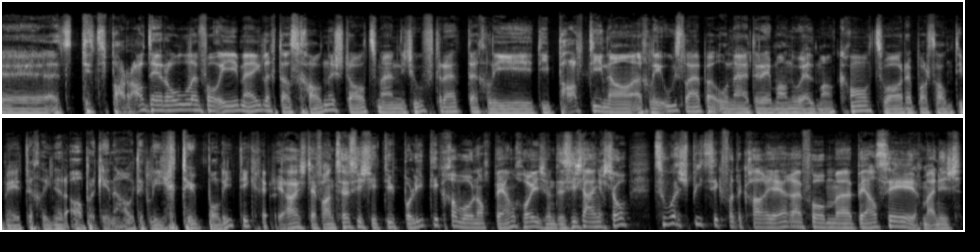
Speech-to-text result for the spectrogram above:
äh, die, Paraderolle von ihm eigentlich, das kann er staatsmännisch auftreten, ein bisschen die Patina ein bisschen ausleben und dann der Emmanuel Macron, zwar ein paar Zentimeter kleiner, aber genau der gleiche Typ Politiker. Ja, ist der französische Typ Politiker, der nach Bern gekommen ist und es ist eigentlich schon Zuspitzung von der Karriere von äh, Berset. Ich meine, ist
